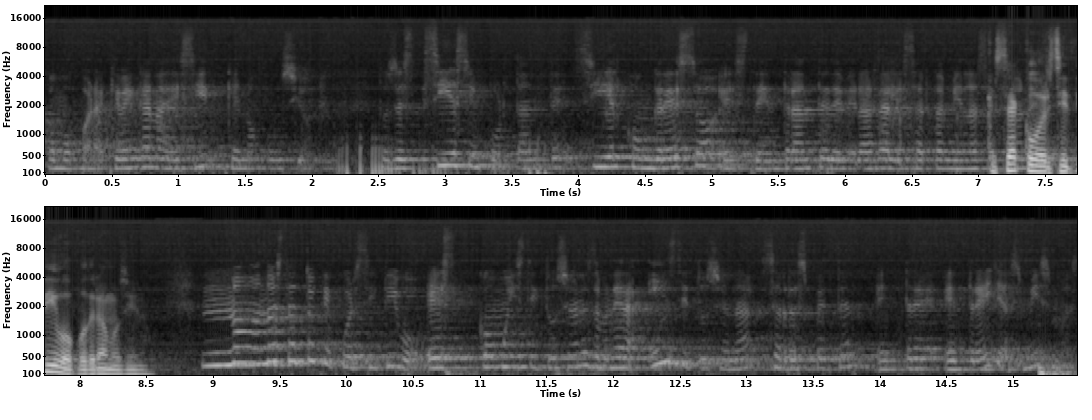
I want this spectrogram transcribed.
como para que vengan a decir que no funciona. Entonces sí es importante sí el Congreso este entrante deberá realizar también las que sea coercitivo podríamos decir no, no es tanto que coercitivo, es como instituciones de manera institucional se respeten entre, entre ellas mismas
